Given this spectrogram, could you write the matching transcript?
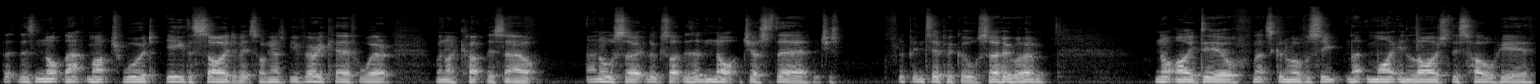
that there's not that much wood either side of it, so I'm going to, to be very careful where when I cut this out. And also it looks like there's a knot just there, which is flipping typical. So um, not ideal. That's going to obviously, that might enlarge this hole here.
